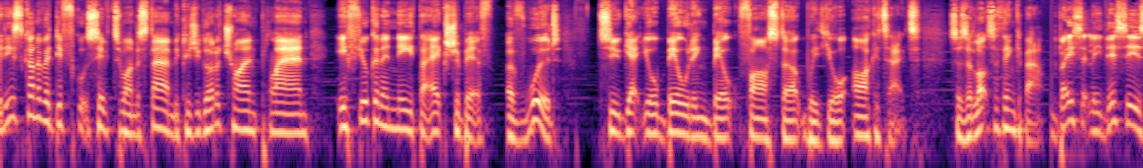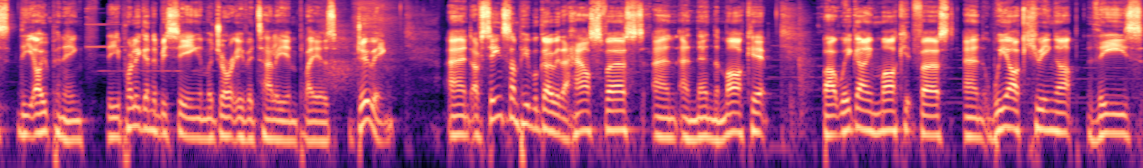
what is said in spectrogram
it is kind of a difficult civ to understand because you've got to try and plan if you're going to need that extra bit of, of wood to get your building built faster with your architect. So there's a lot to think about. Basically, this is the opening that you're probably going to be seeing a majority of Italian players doing. And I've seen some people go with a house first and, and then the market, but we're going market first and we are queuing up these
